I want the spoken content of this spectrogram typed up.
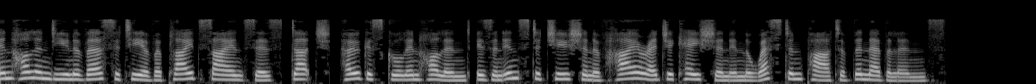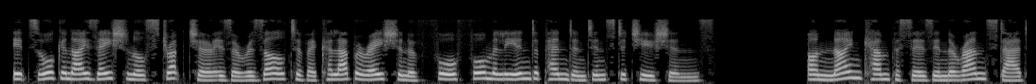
Inholland University of Applied Sciences Dutch, Hogeschool Inholland is an institution of higher education in the western part of the Netherlands. Its organizational structure is a result of a collaboration of four formerly independent institutions. On nine campuses in the Randstad,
